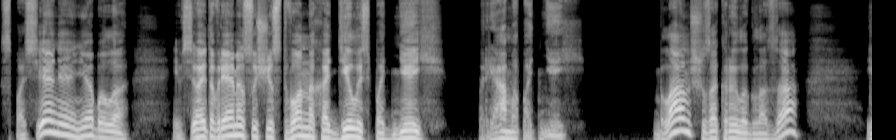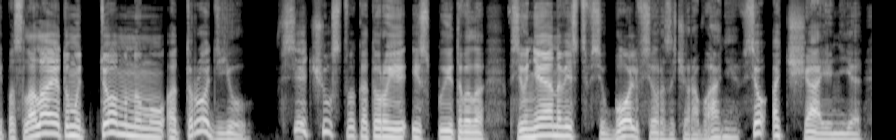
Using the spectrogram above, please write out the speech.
Спасения не было, и все это время существо находилось под ней, прямо под ней. Бланш закрыла глаза и послала этому темному отродью все чувства, которые испытывала, всю ненависть, всю боль, все разочарование, все отчаяние —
